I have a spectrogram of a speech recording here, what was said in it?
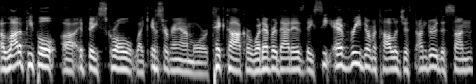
a lot of people, uh, if they scroll like Instagram or TikTok or whatever that is, they see every dermatologist under the sun,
